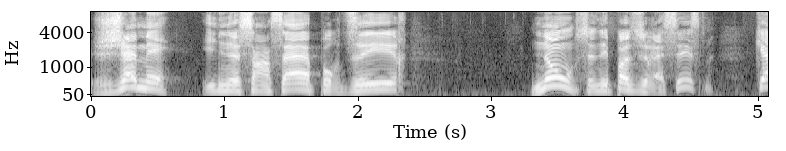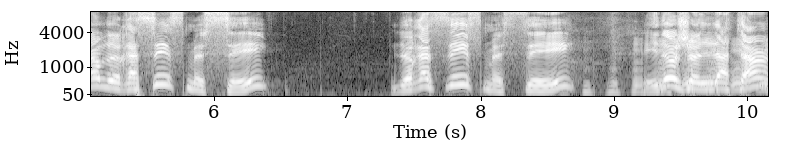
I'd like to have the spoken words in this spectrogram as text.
jamais il ne s'en sert pour dire non, ce n'est pas du racisme, car le racisme, c'est. Le racisme, c'est. Et là, je l'attends.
